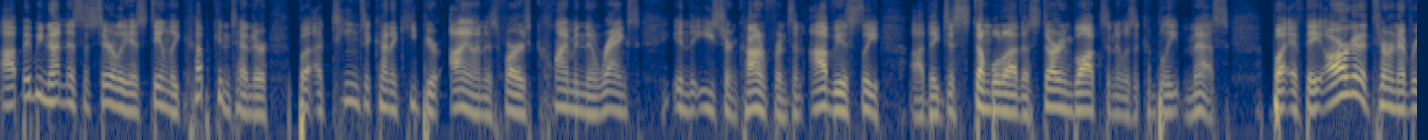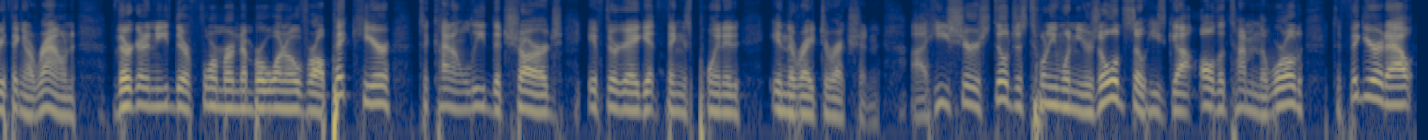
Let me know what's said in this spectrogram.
uh, maybe not necessarily a Stanley Cup contender, but a team to kind of keep your eye on as far as climbing the ranks in the Eastern Conference. And obviously, obviously uh, they just stumbled out of the starting blocks and it was a complete mess. But if they are going to turn everything around, they're going to need their former number one overall pick here to kind of lead the charge if they're going to get things pointed in the right direction. Uh, he's sure still just 21 years old, so he's got all the time in the world to figure it out,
